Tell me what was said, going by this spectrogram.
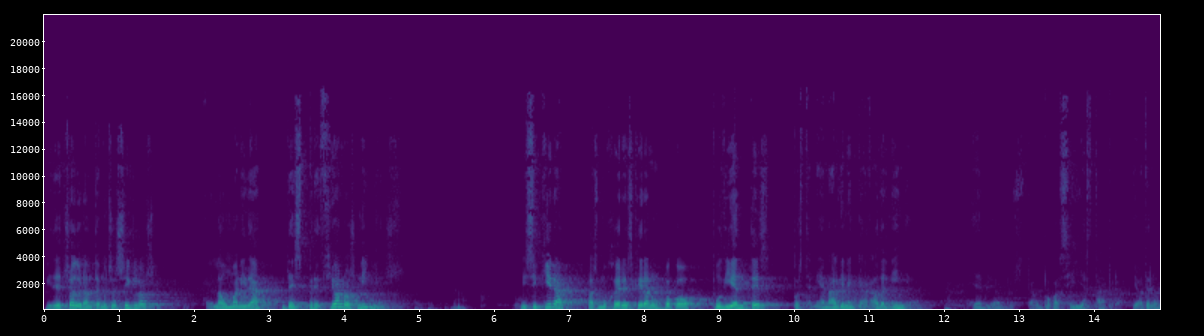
Y de hecho, durante muchos siglos, la humanidad despreció a los niños. Ni siquiera las mujeres que eran un poco pudientes pues tenían a alguien encargado del niño. Ella, pues hago un poco así y ya está, pero llévatelo.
